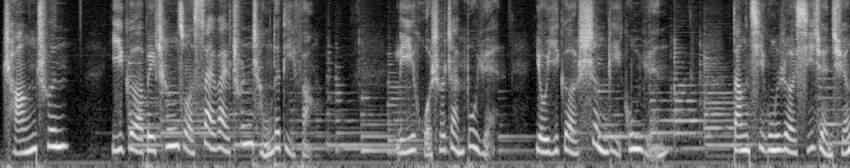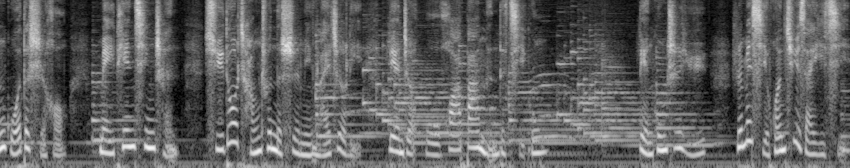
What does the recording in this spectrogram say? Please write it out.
长春。一个被称作“塞外春城”的地方，离火车站不远，有一个胜利公园。当气功热席卷全国的时候，每天清晨，许多长春的市民来这里练着五花八门的气功。练功之余，人们喜欢聚在一起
